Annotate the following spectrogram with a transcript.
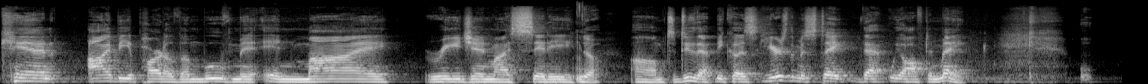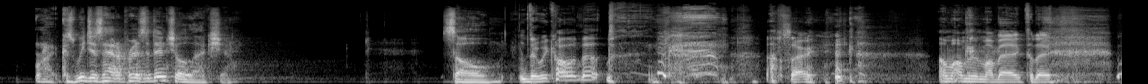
can I be a part of a movement in my region, my city, Yeah. um, to do that? Because here's the mistake that we often make. Right, because we just had a presidential election. So Did we call it that? I'm sorry. I'm, I'm in my bag today.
